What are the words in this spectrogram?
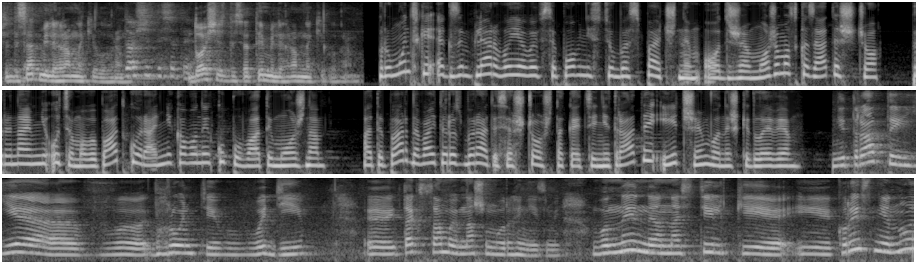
60 мг на кілограм. До 60. До 60 мг на кілограм. Румунський екземпляр виявився повністю безпечним. Отже, можемо сказати, що принаймні у цьому випадку ранні кавуни купувати можна. А тепер давайте розбиратися, що ж таке ці нітрати і чим вони шкідливі. Нітрати є в, в ґрунті, в воді, е, і так само і в нашому організмі. Вони не настільки і корисні, ну,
